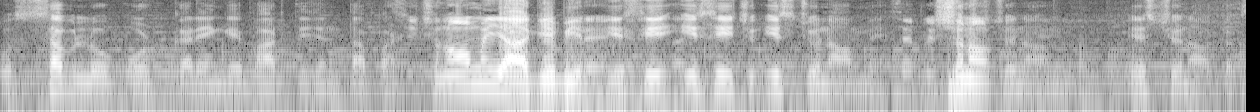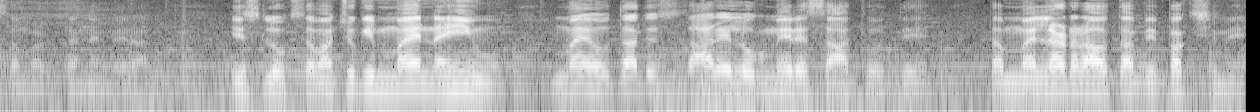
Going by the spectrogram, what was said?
वो सब लोग वोट करेंगे भारतीय जनता पार्टी। चुनाव में या आगे भी रहे इसी इसी इस चुनाव में। चुनाव चुनाव में। इस चुनाव तक समर्थन है मेरा। इस लोकसभा चूँकि मैं नहीं हूँ मैं होता तो सारे लोग मेरे साथ होते तब मैं लड़ रहा होता विपक्ष में।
